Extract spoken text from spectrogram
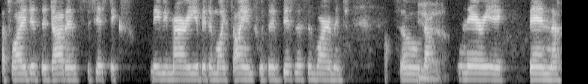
that's why I did the data and statistics. Maybe marry a bit of my science with a business environment. So yeah. that's an area then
